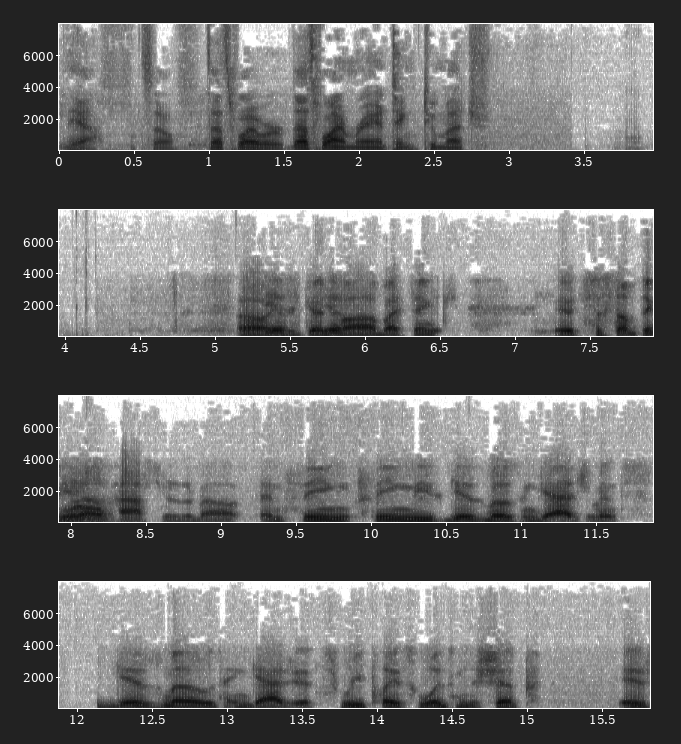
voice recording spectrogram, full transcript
yeah. So that's why we're that's why I'm ranting too much. Oh, If- you're good, if- Bob. I think it's just something we're all passionate about, and seeing seeing these gizmos and gadgets, gizmos and gadgets replace woodsmanship is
